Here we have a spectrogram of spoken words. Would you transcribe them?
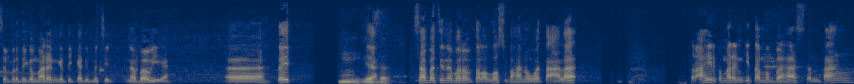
seperti kemarin ketika di Masjid Nabawi ya. Eh, baik, Hmm, Ya. ya, sahabat cinta Allah Subhanahu wa taala. Terakhir kemarin kita membahas tentang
